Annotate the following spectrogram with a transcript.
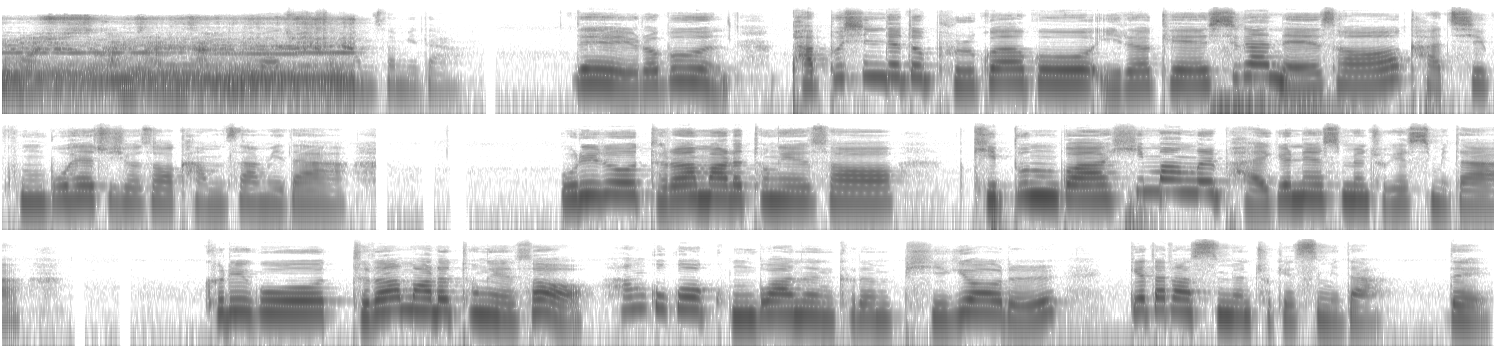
오늘 와주셔서 감사합니다. 오늘 와주셔서 감사합니다. 네, 여러분 바쁘신데도 불구하고 이렇게 시간 내서 같이 공부해 주셔서 감사합니다. 우리도 드라마를 통해서 기쁨과 희망을 발견했으면 좋겠습니다. 그리고 드라마를 통해서 한국어 공부하는 그런 비결을 깨달았으면 좋겠습니다. 네.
